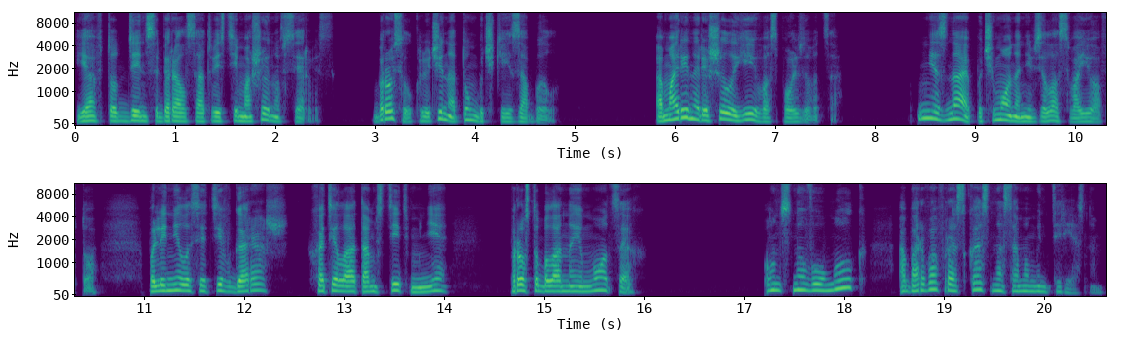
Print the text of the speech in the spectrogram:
Я в тот день собирался отвезти машину в сервис, бросил ключи на тумбочке и забыл. А Марина решила ею воспользоваться. Не знаю, почему она не взяла свое авто. Поленилась идти в гараж, хотела отомстить мне, просто была на эмоциях. Он снова умолк, оборвав рассказ на самом интересном.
